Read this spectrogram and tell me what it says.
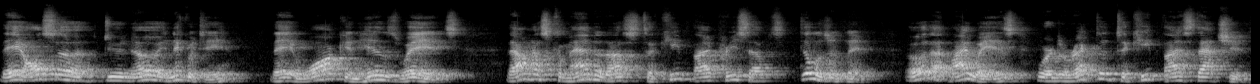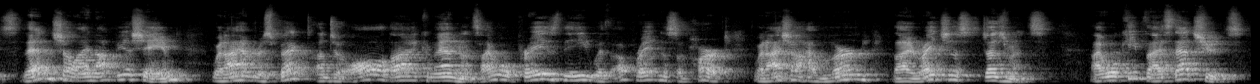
They also do no iniquity, they walk in his ways. Thou hast commanded us to keep thy precepts diligently. Oh, that my ways were directed to keep thy statutes. Then shall I not be ashamed when I have respect unto all thy commandments. I will praise thee with uprightness of heart when I shall have learned thy righteous judgments. I will keep thy statutes.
